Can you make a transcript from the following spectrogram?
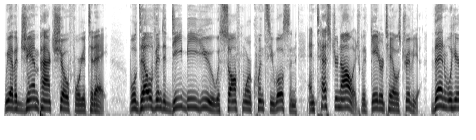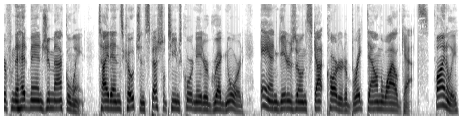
we have a jam packed show for you today. We'll delve into DBU with sophomore Quincy Wilson and test your knowledge with Gator Tales trivia. Then we'll hear from the head man Jim McElwain, tight ends coach and special teams coordinator Greg Nord, and Gator Zone Scott Carter to break down the Wildcats. Finally,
